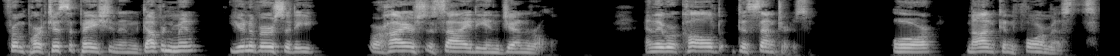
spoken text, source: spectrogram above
from participation in government, university, or higher society in general. and they were called dissenters or nonconformists.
